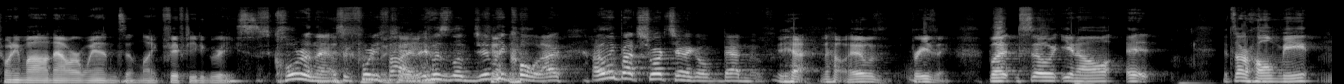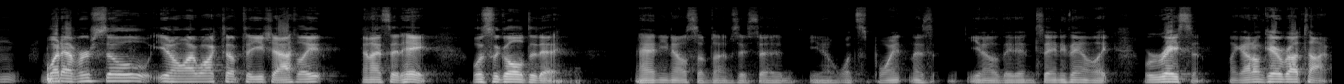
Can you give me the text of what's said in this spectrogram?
20 mile an hour winds and like 50 degrees. It's colder than that. It was like 45. Okay. It was legitimately cold. I, I only brought shorts here. I go, bad move. Yeah, no, it was freezing. But so, you know, it it's our home meet, whatever. So, you know, I walked up to each athlete and I said, "Hey, what's the goal today?" And you know, sometimes they said, "You know, what's the point?" And I, s- you know, they didn't say anything. I'm like, "We're racing. Like, I don't care about time.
